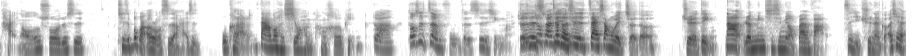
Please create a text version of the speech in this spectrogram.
态，然后我就说就是其实不管俄罗斯人还是乌克兰人，大家都很希望很很和平。对啊，都是政府的事情嘛，就是是就算这个是在上位者的决定，那人民其实没有办法自己去那个，而且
